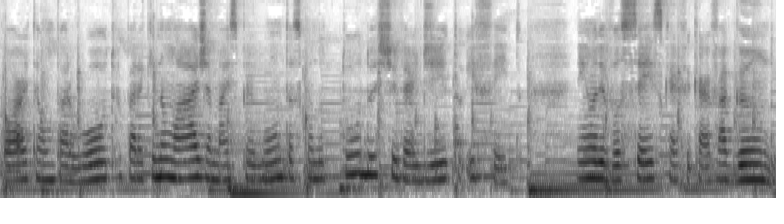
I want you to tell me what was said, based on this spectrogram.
porta um para o outro para que não haja mais perguntas quando tudo estiver dito e feito. Nenhum de vocês quer ficar vagando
